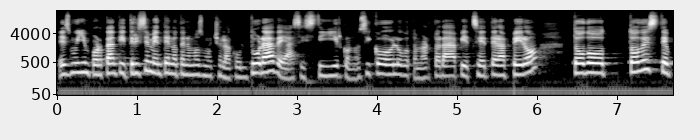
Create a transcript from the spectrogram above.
es muy importante y tristemente no tenemos mucho la cultura de asistir con un psicólogo, tomar terapia, etcétera, pero todo, todo este,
